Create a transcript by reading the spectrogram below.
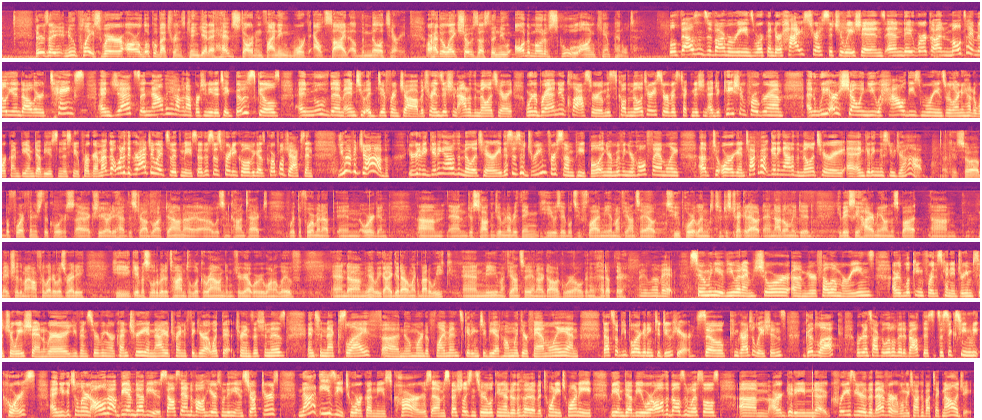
There's a new place where our local veterans can get a head start on finding work outside of the military. Our Heather Lake shows us the new automotive school on Camp Pendleton. Well, thousands of our Marines work under high stress situations and they work on multi million dollar tanks and jets. And now they have an opportunity to take those skills and move them into a different job, a transition out of the military. We're in a brand new classroom. This is called the Military Service Technician Education Program. And we are showing you how these Marines are learning how to work on BMWs in this new program. I've got one of the graduates with me. So this is pretty cool because Corporal Jackson, you have a job. You're going to be getting out of the military. This is a dream for some people and you're moving your whole family up to Oregon. Talk about getting out of the military and getting this new job. Okay, so uh, before I finished the course, I actually already had this job locked down. I uh, was in contact with the foreman up in Oregon, um, and just talking to him and everything, he was able to fly me and my fiance out to Portland to just check it out. And not only did he basically hire me on the spot, um, made sure that my offer letter was ready, he gave us a little bit of time to look around and figure out where we want to live. And um, yeah, we, I get out in like about a week, and me, my fiance, and our dog, we're all going to head up there. I love it. So many of you, and I'm sure um, your fellow Marines, are looking for this kind of dream situation where you've been serving our country, and now you're trying to figure out what the transition is into next life. Uh, no more deployments, getting to be at home with your family, and that's what people are getting to do here. So congratulations, good luck. We're going to talk a little bit about this. It's a 16-week course, and you get to learn all about BMW. Sal Sandoval here is one of the instructors. Not easy to work on these cars, um, especially since you're looking under the hood of a 2020 BMW where all the bells and whistles um, are getting uh, crazier than ever when we talk about technology.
